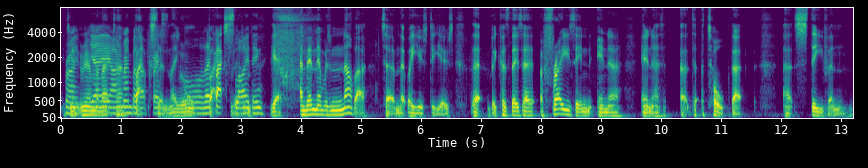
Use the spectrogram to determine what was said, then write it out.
Do Right. you remember yeah, that yeah, term? I remember that phrase. Backslidden. They were all oh, they're backslidden. backsliding. Yeah. And then there was another term that we used to use that because there's a, a phrase in in a in a, a, a talk that uh, Stephen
